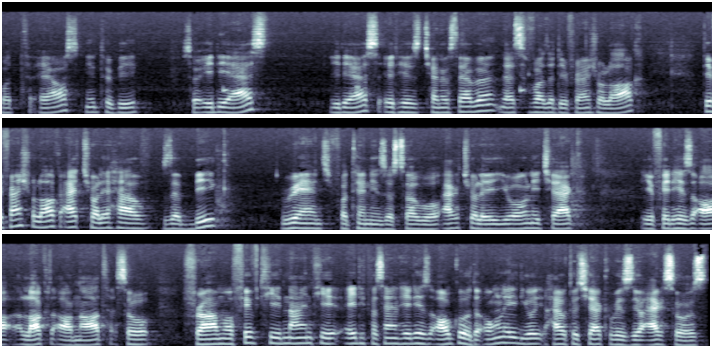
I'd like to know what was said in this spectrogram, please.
what else need to be? So EDS, EDS, it is channel 7, that's for the differential lock. Differential lock actually have the big range for turning the servo. Actually, you only check if it is locked or not. So from 50, 90, 80%, it is all good. Only you have to check with your axles.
